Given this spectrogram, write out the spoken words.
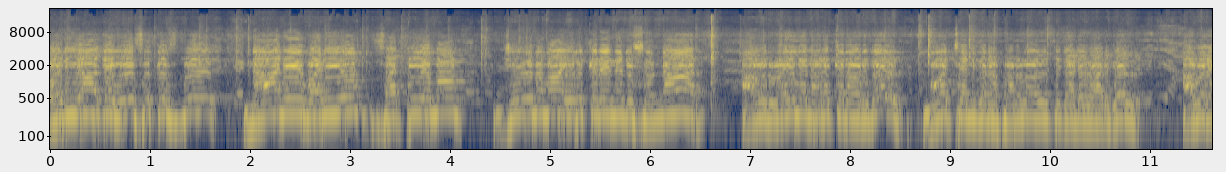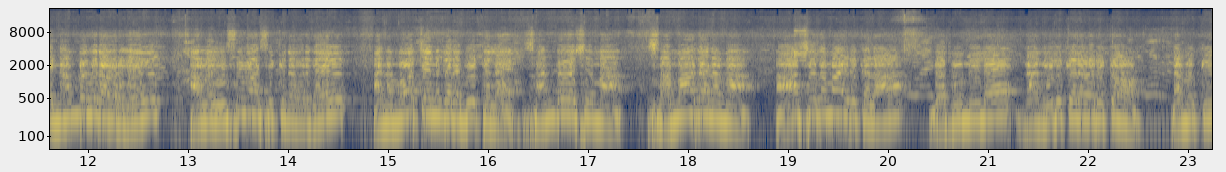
வழியாக இயேசு கிறிஸ்து நானே வழியும் சத்தியமும் ஜீவனமா இருக்கிறேன் என்று சொன்னார். அவர் வழியில நடக்கிறவர்கள் மோட்ச என்கிற பரலோகத்துக்கு அடைவார்கள். அவரை நம்புகிறவர்கள் அவரை விசுவாசிக்கிறவர்கள் அந்த மோச்சனுங்கிற வீட்டுல சந்தோஷமா சமாதானமா ஆசுதமா இருக்கலாம். இந்த பூமியில நாம் இருக்கிற வரைக்கும் நமக்கு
